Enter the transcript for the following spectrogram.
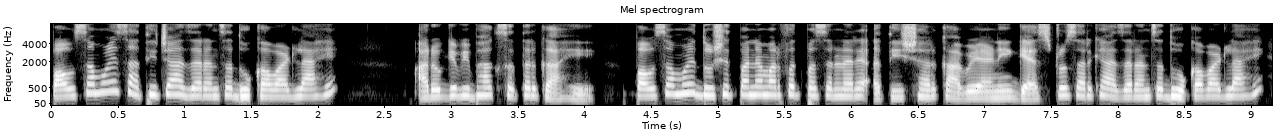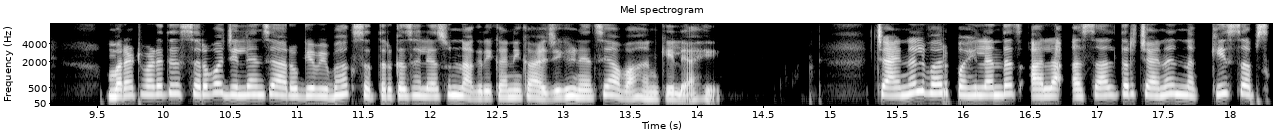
पावसामुळे साथीच्या आजारांचा धोका वाढला आहे. आरोग्य विभाग सतर्क आहे. पावसामुळे दूषित पाण्यामार्फत पसरणाऱ्या अतिशार कावीळ आणि गॅस्ट्रोसारख्या आजारांचा धोका वाढला आहे. मराठवाड्यातील सर्व जिल्ह्यांचे आरोग्य विभाग सतर्क झाले असून नागरिकांनी काळजी घेण्याचे आवाहन केले आहे. चॅनलवर पहिल्यांदाच आला असाल तर चॅनल नक्की सबस्क्राईब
